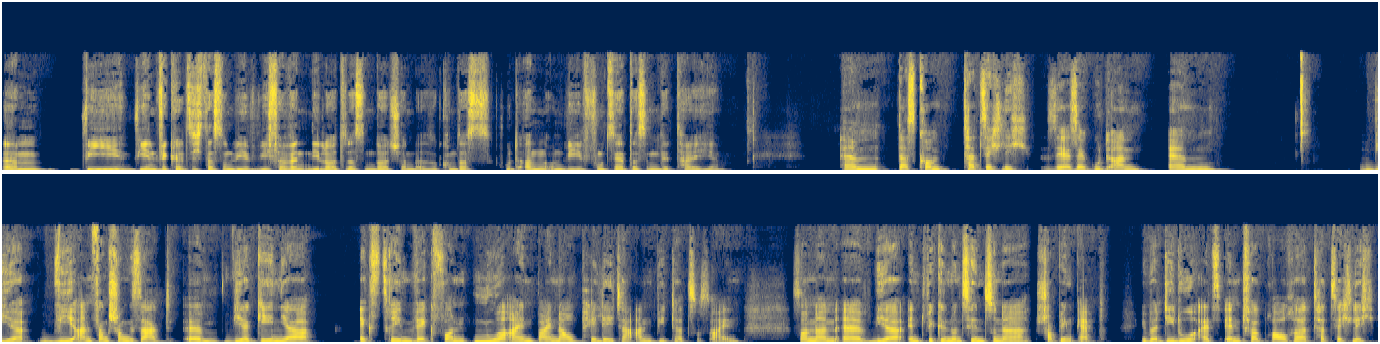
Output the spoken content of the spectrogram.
Ähm, wie, wie entwickelt sich das und wie, wie verwenden die Leute das in Deutschland? Also kommt das gut an und wie funktioniert das im Detail hier? Ähm, das kommt tatsächlich sehr, sehr gut an. Ähm, wir, wie anfangs schon gesagt, ähm, wir gehen ja extrem weg von nur ein Buy Now Pay Later Anbieter zu sein, sondern äh, wir entwickeln uns hin zu einer Shopping App, über die du als Endverbraucher tatsächlich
